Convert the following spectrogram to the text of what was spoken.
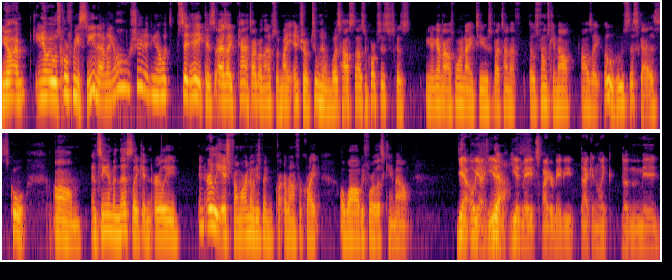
you know, I'm you know, it was cool for me seeing that. I'm like, oh shit, you know, it's Sid Haig because as I kind of talked about in that episode, my intro to him was House Thousand Corpses, just because you know, again, I was born in '92, so by the time that those films came out, I was like, oh, who's this guy? This is cool. Um, and seeing him in this, like an early, an early-ish film, where I know he's been around for quite a while before this came out. Yeah. Oh, yeah. He Yeah. had, he had made Spider Baby back in like the mid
